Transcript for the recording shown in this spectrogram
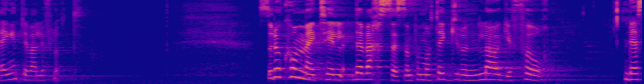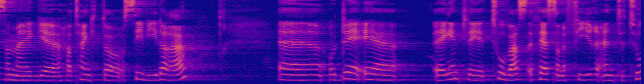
Egentlig veldig flott. Så da kom jeg til det verset som på en måte er grunnlaget for det som jeg eh, har tenkt å si videre. Eh, og det er egentlig to vers, Efesene 4, 1-2,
